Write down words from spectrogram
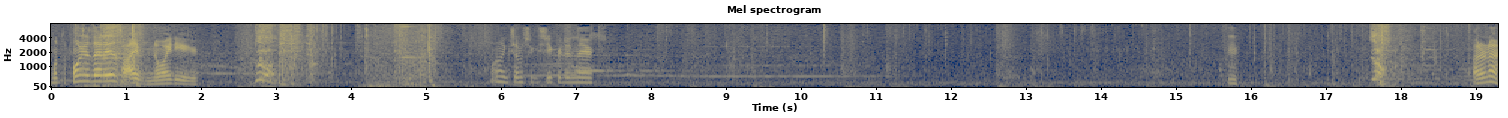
What the point of that is, I have no idea. Oh, like something secret in there. Hmm. I don't know.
